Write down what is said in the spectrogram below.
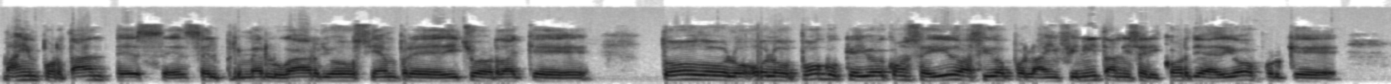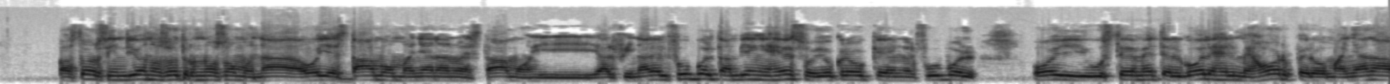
más importante, es, es el primer lugar. Yo siempre he dicho, ¿verdad?, que todo lo, o lo poco que yo he conseguido ha sido por la infinita misericordia de Dios, porque, pastor, sin Dios nosotros no somos nada, hoy estamos, mañana no estamos, y al final el fútbol también es eso, yo creo que en el fútbol hoy usted mete el gol, es el mejor, pero mañana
